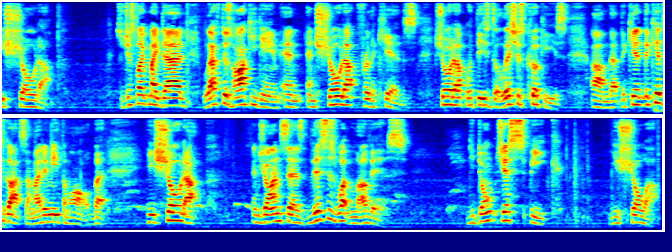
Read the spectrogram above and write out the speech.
he showed up. So just like my dad left his hockey game and, and showed up for the kids, showed up with these delicious cookies um, that the kid the kids got some. I didn't eat them all, but he showed up. And John says, "This is what love is. You don't just speak, you show up."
